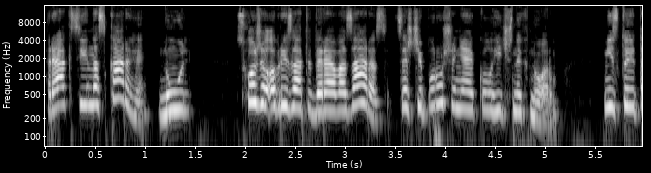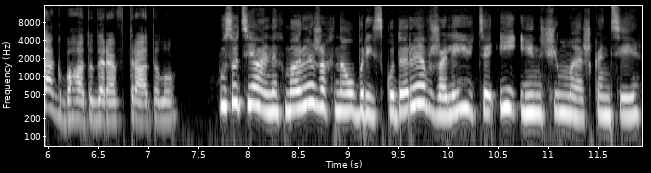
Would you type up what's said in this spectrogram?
Реакції на скарги нуль. Схоже, обрізати дерева зараз це ще порушення екологічних норм. Місто і так багато дерев втратило. У соціальних мережах на обрізку дерев жаліються і інші мешканці.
